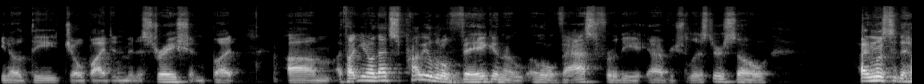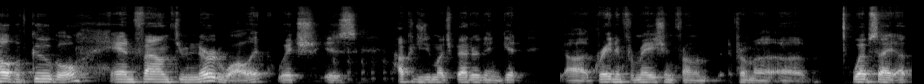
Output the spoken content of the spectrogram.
you know, the Joe Biden administration. But um, I thought, you know, that's probably a little vague and a, a little vast for the average listener. So I enlisted the help of Google and found through NerdWallet, which is how could you do much better than get uh, great information from from a, a website uh,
